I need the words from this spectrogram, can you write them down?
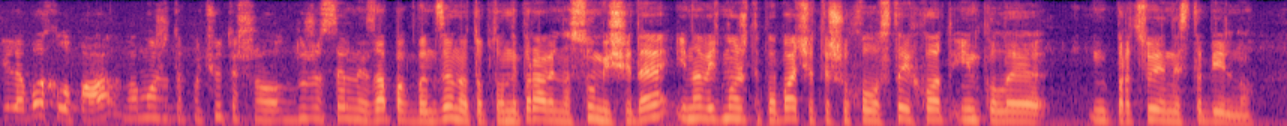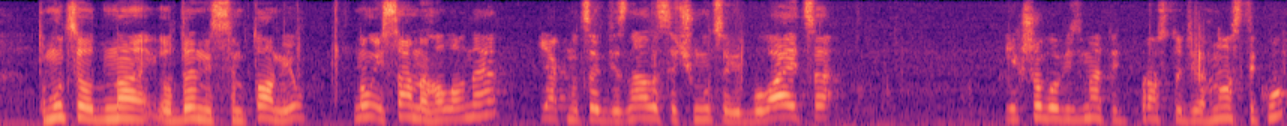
біля вихлопа ви можете почути, що дуже сильний запах бензину, тобто неправильна суміш іде, і навіть можете побачити, що холостий ход інколи працює нестабільно. Тому це одна, один із симптомів. Ну і саме головне, як ми це дізналися, чому це відбувається. Якщо ви візьмете просто діагностику,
